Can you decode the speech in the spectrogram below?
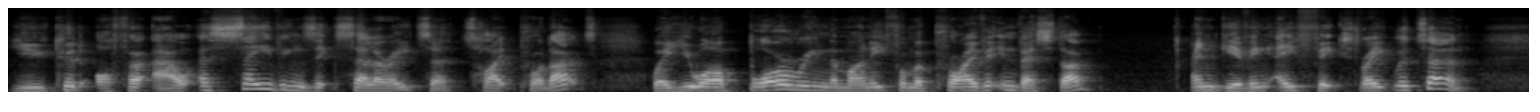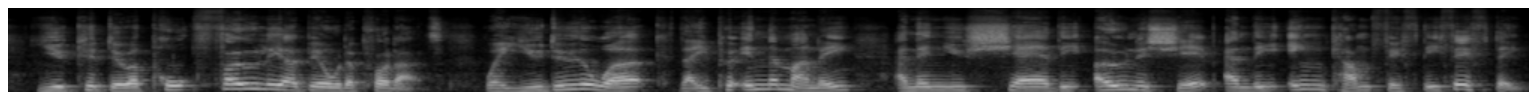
you could offer out a savings accelerator type product where you are borrowing the money from a private investor and giving a fixed rate return. You could do a portfolio builder product where you do the work, they put in the money, and then you share the ownership and the income 50 50.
